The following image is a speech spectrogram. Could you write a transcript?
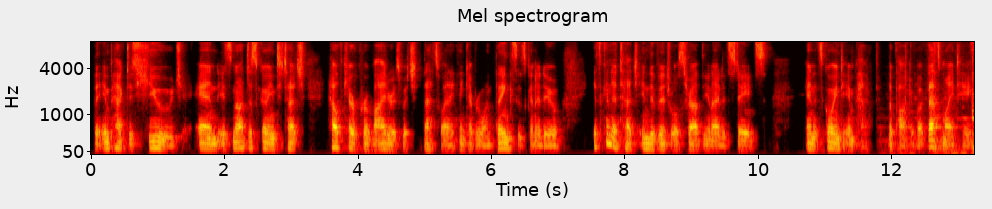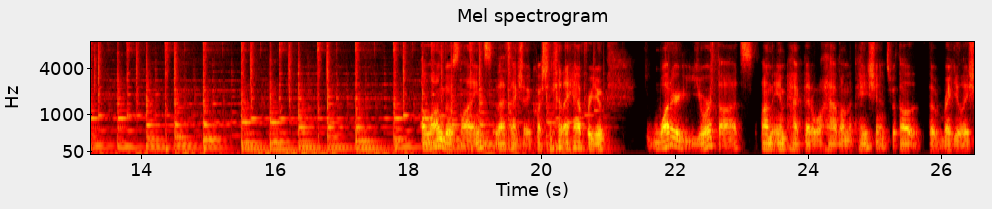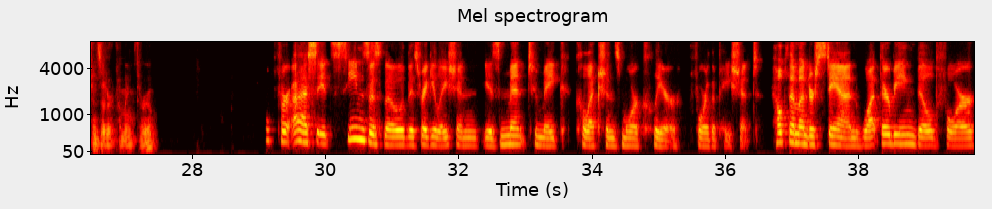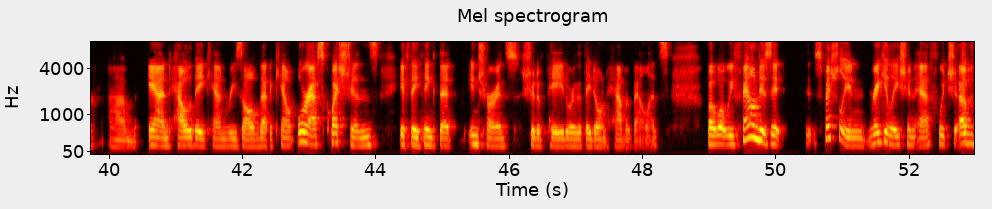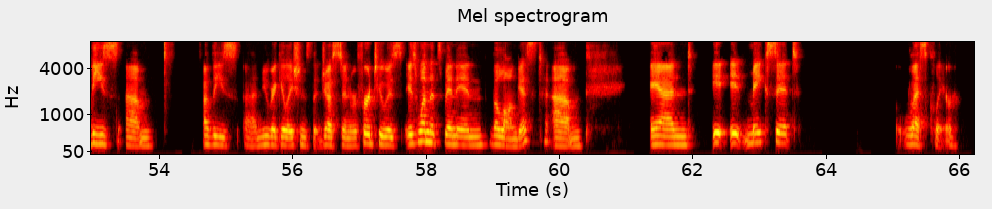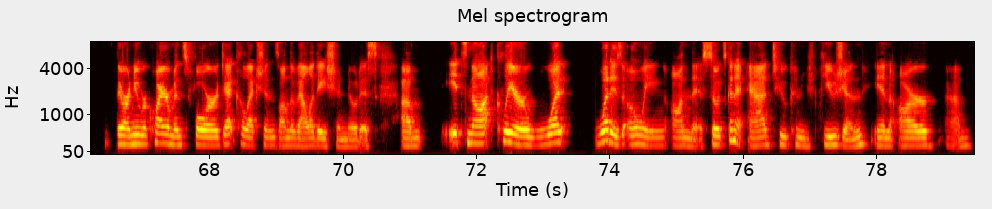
The impact is huge and it's not just going to touch healthcare providers, which that's what I think everyone thinks it's going to do, it's going to touch individuals throughout the United States and it's going to impact the pocketbook. That's my take. Along those lines, that's actually a question that I have for you. What are your thoughts on the impact that it will have on the patients with all the regulations that are coming through? For us, it seems as though this regulation is meant to make collections more clear for the patient, help them understand what they're being billed for um, and how they can resolve that account or ask questions if they think that insurance should have paid or that they don't have a balance. But what we found is it, especially in Regulation F, which of these um, of these uh, new regulations that Justin referred to is is one that's been in the longest, um, and it, it makes it less clear. There are new requirements for debt collections on the validation notice. Um, it's not clear what what is owing on this, so it's going to add to confusion in our um,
